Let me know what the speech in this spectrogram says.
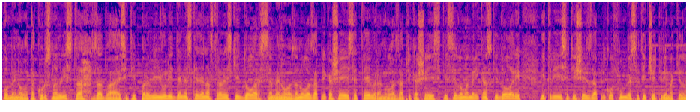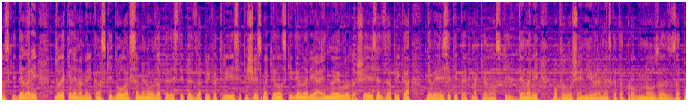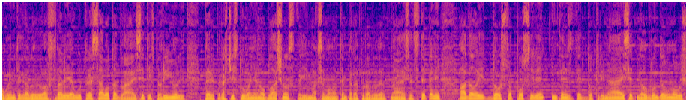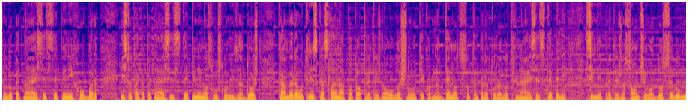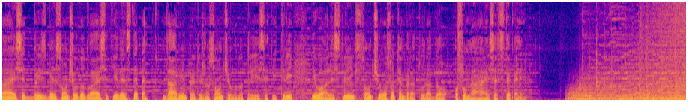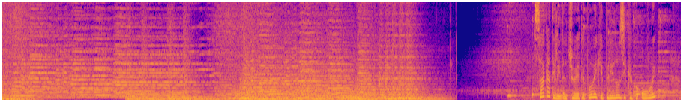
Од најновата курсна листа за 21 јули денес еден австралиски долар се менува за 0,60 евра, 0,67 американски долари и 36,84 македонски денари, додека еден американски долар се менува за 55,36 македонски денари, а 1 евро за 60,95 македонски денари. Во продолжение временската прогноза за поголемите градови во Австралија утре сабота 20 22 јули, пред расчистување на облачност и максимална температура до 19 степени, Адалаид дожд со посилен интензитет до 13, Мелбурн делумно облачно до 15 степени, Хобарт исто така 15 степени, но со услови за дожд, Камбера утринска слана, потоа претежно облачно во текот на денот со температура до 13 степени, Сиднеј претежно сончево до 17, Бризбен сончево до 21 степен, Дарвин претежно сончево до 33 и во Алес Спрингс сончево со температура до 18 степени. Сакате ли да чуете повеќе прилози како овој?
